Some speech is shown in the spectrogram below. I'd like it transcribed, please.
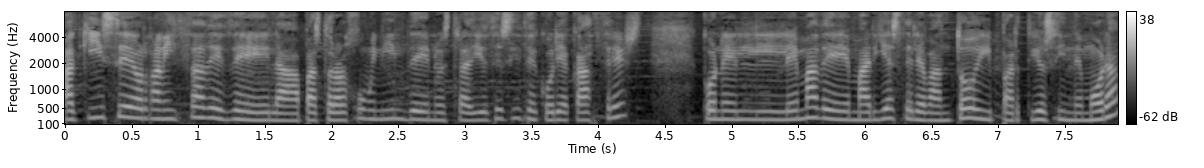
Aquí se organiza desde la pastoral juvenil de nuestra diócesis de Coria Cáceres con el lema de María se levantó y partió sin demora.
